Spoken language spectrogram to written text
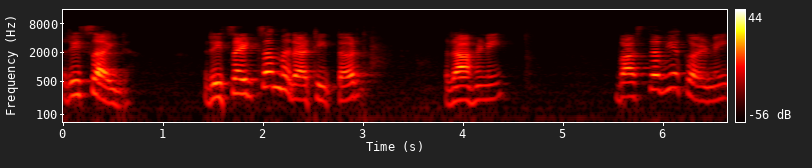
रिसाइड रिसाइडचा मराठी अर्थ राहणे वास्तव्य करणे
